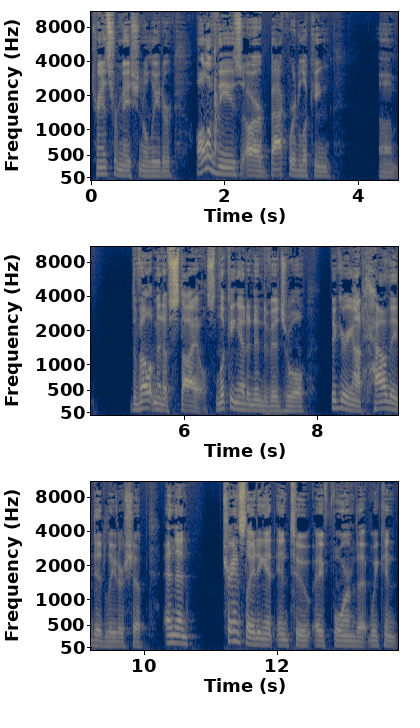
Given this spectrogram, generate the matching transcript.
transformational leader. All of these are backward looking um, development of styles, looking at an individual, figuring out how they did leadership, and then translating it into a form that we can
